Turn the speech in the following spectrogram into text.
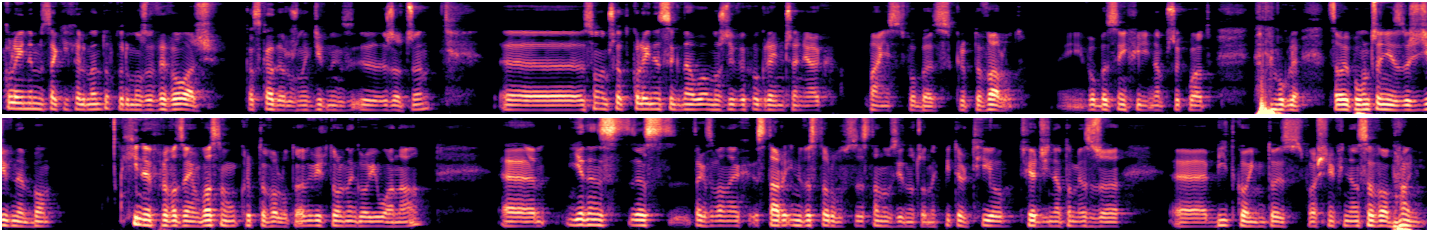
kolejnym z takich elementów, który może wywołać kaskadę różnych dziwnych y, rzeczy, y, są na przykład kolejne sygnały o możliwych ograniczeniach państw wobec kryptowalut. I w obecnej chwili na przykład w ogóle całe połączenie jest dość dziwne, bo Chiny wprowadzają własną kryptowalutę, wirtualnego yuana. E, jeden z, z tak zwanych star inwestorów ze Stanów Zjednoczonych, Peter Thiel, twierdzi natomiast, że Bitcoin to jest właśnie finansowa broń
